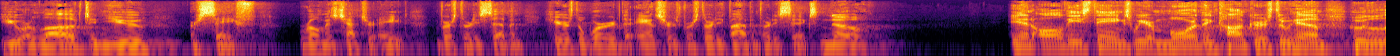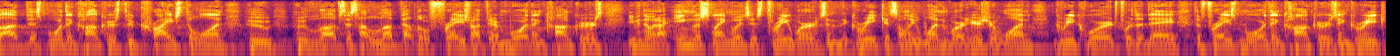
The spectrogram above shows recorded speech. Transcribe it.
You are loved and you are safe. Romans chapter 8, verse 37. Here's the word that answers verse 35 and 36. No in all these things. We are more than conquerors through him who loved us, more than conquerors through Christ, the one who, who loves us. I love that little phrase right there, more than conquerors, even though in our English language it's three words, in the Greek it's only one word. Here's your one Greek word for the day. The phrase more than conquerors in Greek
